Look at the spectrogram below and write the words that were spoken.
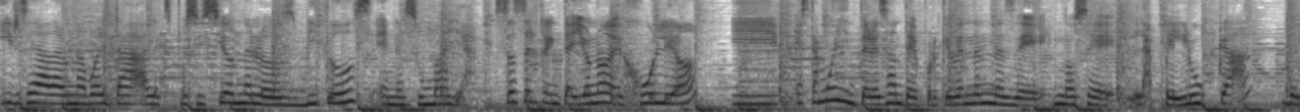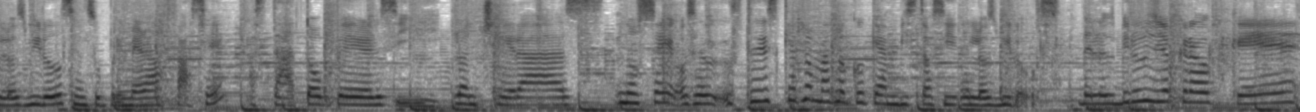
irse a dar una vuelta a la exposición de los Beatles en el Sumaya. Esto es el 31 de julio y está muy interesante porque venden desde, no sé, la peluca de los Beatles en su primera fase hasta toppers y loncheras. No sé, o sea, ¿ustedes qué es lo más loco que han visto así de los Beatles? De los virus yo creo que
